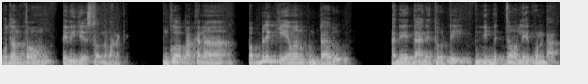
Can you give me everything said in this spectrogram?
ఉదంతం తెలియజేస్తోంది మనకి. ఇంకో పక్కన పబ్లిక్ ఏమనుకుంటారు అనే దానితోటి నిమిత్తం లేకుండా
